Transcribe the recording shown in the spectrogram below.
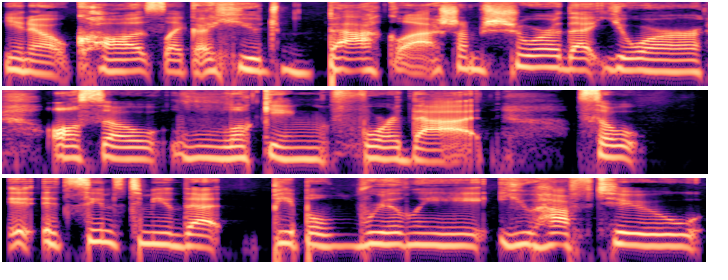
you know, cause like a huge backlash. I'm sure that you're also looking for that. So it, it seems to me that people really you have to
